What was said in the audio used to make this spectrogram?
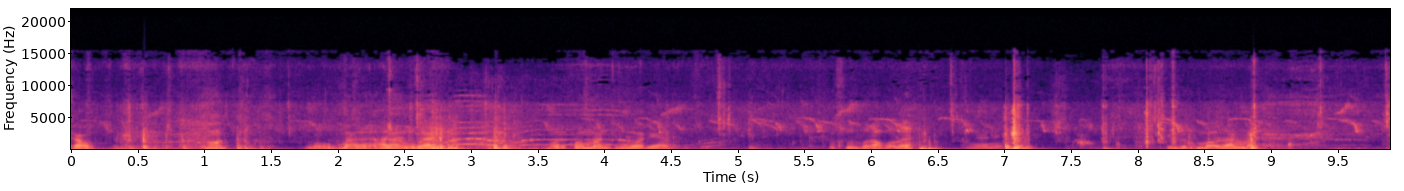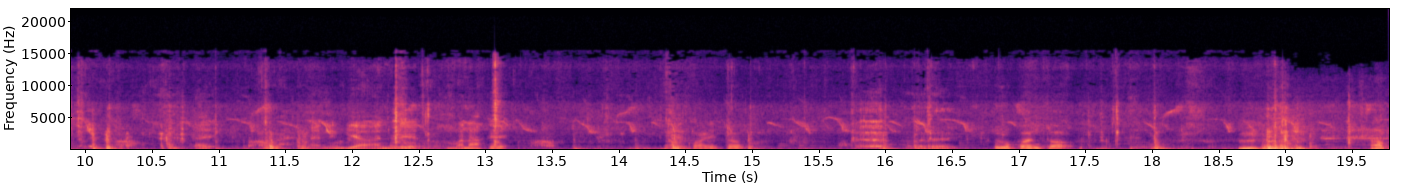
Ikaw. Ano? Maugma lang alang nga. Mga koman semua dia. Susun ko ako eh. Yan eh. Siguro maulan ba? Ay, nanindiyaan diri. Manak eh. Ako dito. Mukuan to. Hmm. Hap.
